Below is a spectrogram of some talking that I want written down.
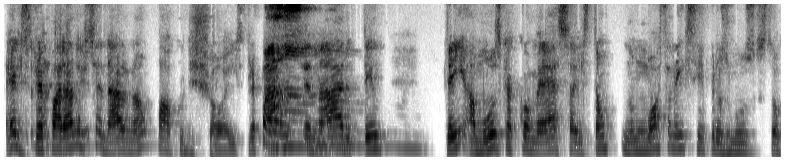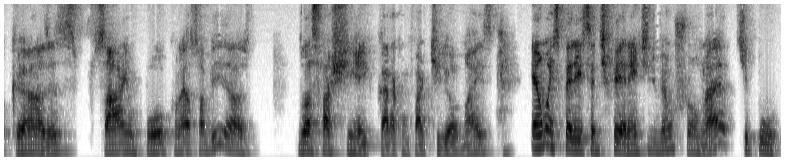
É, eles Cenário prepararam o 3D. cenário, não é um palco de show. Eles prepararam Ah. o cenário, tem, tem a música começa, eles estão. Não mostra nem sempre os músicos tocando, às vezes sai um pouco, né? Eu só vi as duas faixinhas aí que o cara compartilhou, mas é uma experiência diferente de ver um show, não é tipo,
